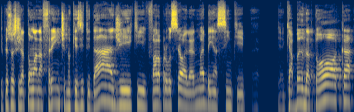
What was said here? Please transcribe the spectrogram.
de pessoas que já estão lá na frente no quesito idade, que fala para você, olha, não é bem assim que, que a banda toca.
